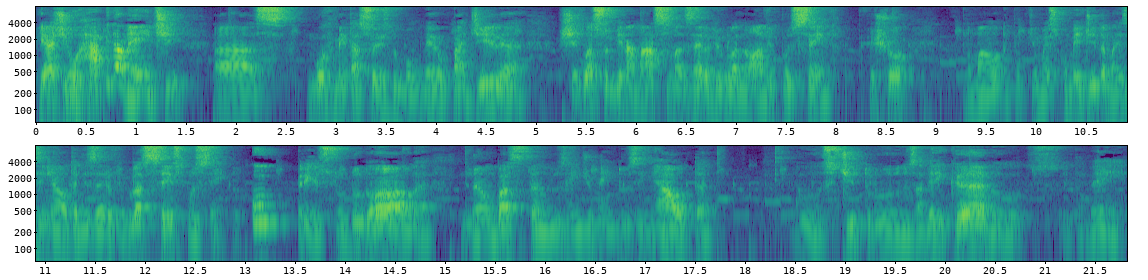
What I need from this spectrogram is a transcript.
reagiu rapidamente às movimentações do bombeiro Padilha, chegou a subir na máxima 0,9%, fechou numa alta um pouquinho mais comedida, mas em alta de 0,6%. O preço do dólar, não bastando os rendimentos em alta dos títulos americanos e também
